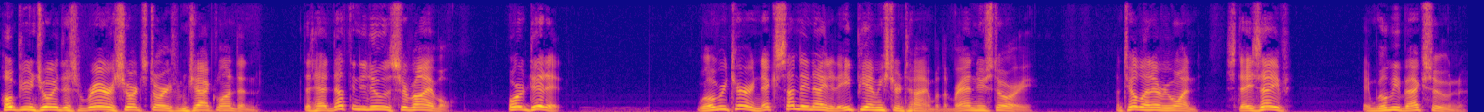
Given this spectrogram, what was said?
Hope you enjoyed this rare short story from Jack London that had nothing to do with survival. Or did it? We'll return next Sunday night at 8 p.m. Eastern Time with a brand new story. Until then, everyone, stay safe, and we'll be back soon.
